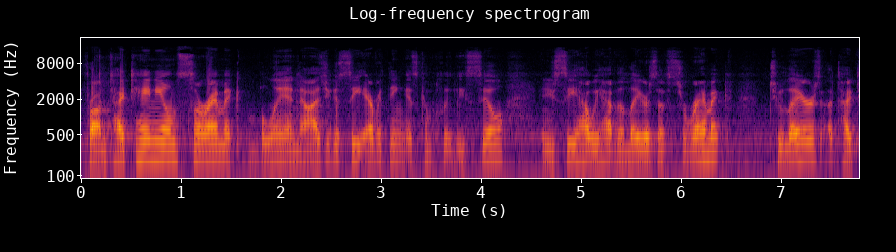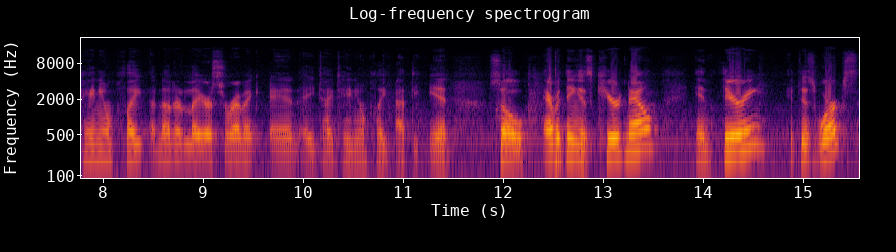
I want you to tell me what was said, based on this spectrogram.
from titanium ceramic blend. Now as you can see everything is completely sealed and you see how we have the layers of ceramic, two layers, a titanium plate, another layer of ceramic and a titanium plate at the end. So everything is cured now. In theory, if this works,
